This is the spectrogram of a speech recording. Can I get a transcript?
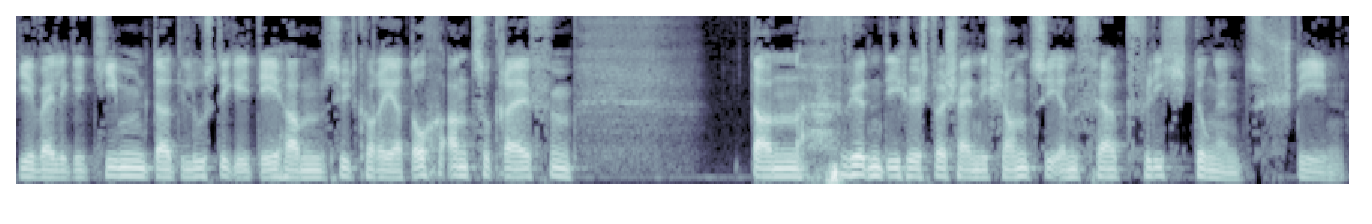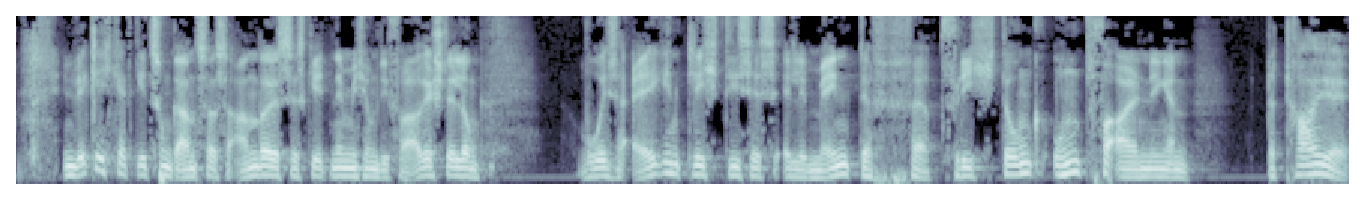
jeweilige Kim da die lustige Idee haben, Südkorea doch anzugreifen, dann würden die höchstwahrscheinlich schon zu ihren Verpflichtungen stehen. In Wirklichkeit geht es um ganz was anderes. Es geht nämlich um die Fragestellung, wo ist eigentlich dieses Element der Verpflichtung und vor allen Dingen der Treue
